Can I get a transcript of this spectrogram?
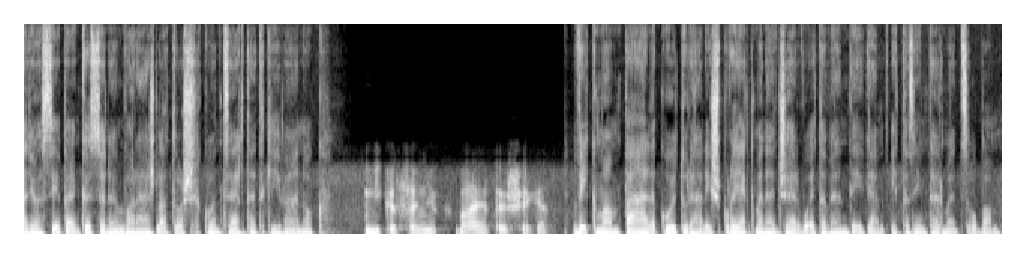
Nagyon szépen köszönöm, varázslatos koncertet kívánok! Mi köszönjük a lehetőséget. Vikman Pál kulturális projektmenedzser volt a vendégem itt az Intermedzóban.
